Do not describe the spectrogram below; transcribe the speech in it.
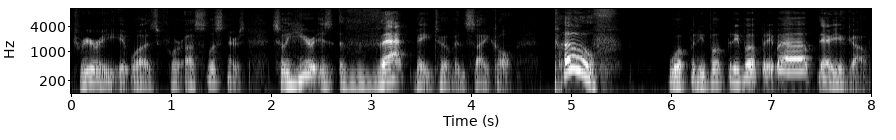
dreary it was for us listeners. So here is that Beethoven cycle. Poof! Whoopity boopity boopity boop. There you go.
